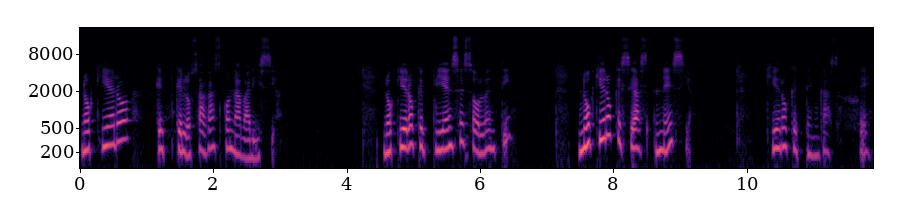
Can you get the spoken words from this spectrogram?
No quiero que, que los hagas con avaricia. No quiero que pienses solo en ti. No quiero que seas necia quiero que tengas fe,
